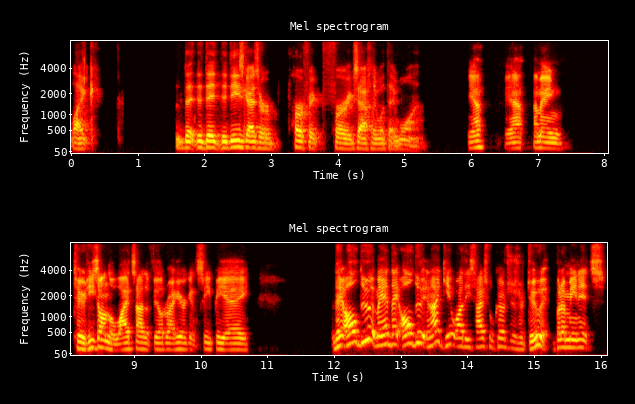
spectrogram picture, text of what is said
Like, the, the, the, these guys are perfect for exactly what they want. Yeah, yeah. I mean, dude, he's on the wide side of the field right here against CPA. They all do it, man. They all do it, and I get why these high school coaches are do it. But I mean, it's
